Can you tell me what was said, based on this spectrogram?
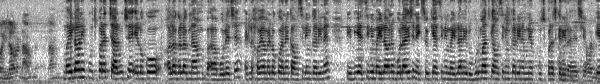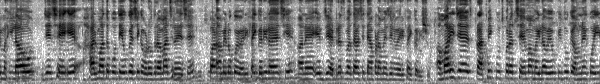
મહિલાઓના નામ નામ? મહિલાઓની પૂછપરછ ચાલુ છે. એ લોકો અલગ અલગ નામ બોલે છે. એટલે હવે અમે લોકો એને કાઉન્સિલિંગ કરીને પીબીએસસીની મહિલાઓને બોલાવી છે ને એકસો એક્યાસીની મહિલાની રૂબરૂમાં જ કાઉન્સિલિંગ કરીને એમને પૂછપરછ કરી રહ્યા છીએ. એ મહિલાઓ જે છે એ હાલમાં તો પોતે એવું કહે છે કે વડોદરામાં જ રહે છે પણ અમે લોકો વેરીફાઈ કરી રહ્યા છીએ અને એ જે એડ્રેસ બતાવે છે ત્યાં પણ અમે જઈને વેરીફાઈ કરીશું. અમારી જે પ્રાથમિક પૂછપરછ છે. એમાં મહિલાઓ એવું કીધું કે અમને કોઈ,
